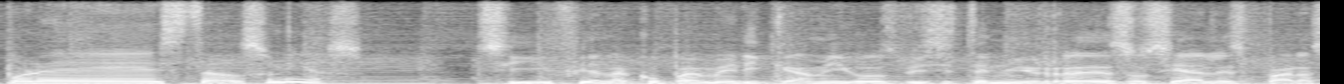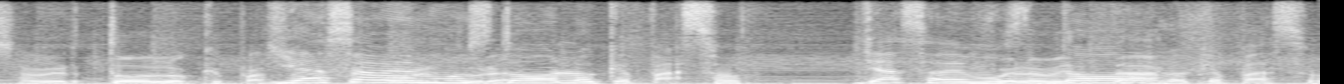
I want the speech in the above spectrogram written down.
por Estados Unidos. Sí, fui a la Copa América, amigos. Visiten mis redes sociales para saber todo lo que pasó. Ya sabemos cobertura. todo lo que pasó. Ya sabemos todo lo que pasó.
